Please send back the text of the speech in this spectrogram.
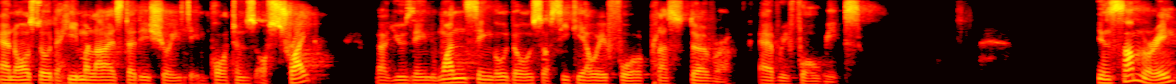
and also the Himalaya study showing the importance of STRIDE uh, using one single dose of CTLA4 plus Durva every four weeks. In summary,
